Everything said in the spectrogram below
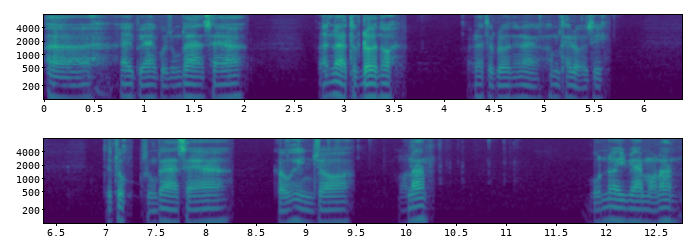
À, API của chúng ta sẽ vẫn là thực đơn thôi. Vẫn là thực đơn thế này không thay đổi gì tiếp tục, chúng ta sẽ cấu hình cho món ăn. Bốn API món ăn.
